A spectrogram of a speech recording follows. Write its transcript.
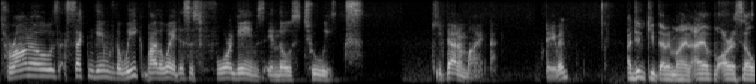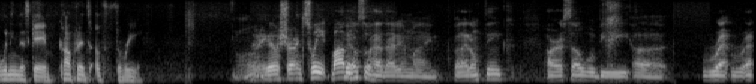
Toronto's second game of the week. By the way, this is four games in those two weeks. Keep that in mind. David? I did keep that in mind. I have RSL winning this game. Confidence of three. Oh. There you go, short and sweet, Bobby. I also had that in mind, but I don't think RSL will be uh, Re- re-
